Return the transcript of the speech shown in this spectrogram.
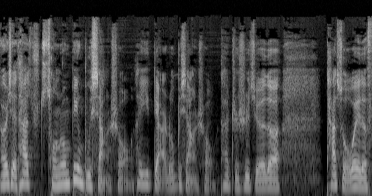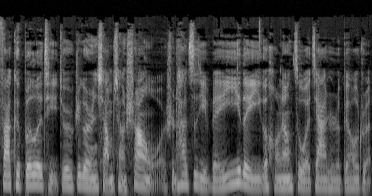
而且他从中并不享受，他一点儿都不享受，他只是觉得他所谓的 fuckability，就是这个人想不想上我，是他自己唯一的一个衡量自我价值的标准。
